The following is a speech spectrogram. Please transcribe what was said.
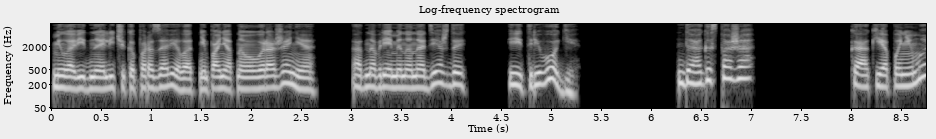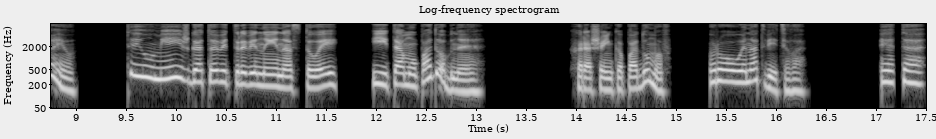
Миловидное личико порозовело от непонятного выражения, одновременно надежды и тревоги. «Да, госпожа». «Как я понимаю, ты умеешь готовить травяные настои и тому подобное». Хорошенько подумав, Роуэн ответила. «Это...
